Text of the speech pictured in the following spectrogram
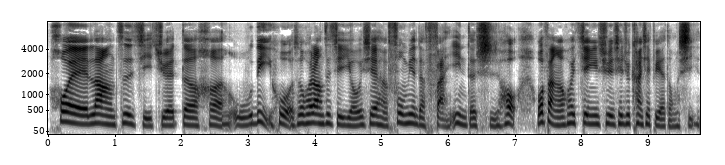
会让自己觉得很无力，或者是会让自己有一些很负面的反应的时候，我反而会建议去先去看一些别的东西，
